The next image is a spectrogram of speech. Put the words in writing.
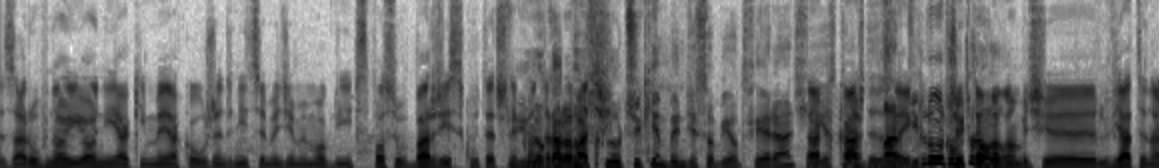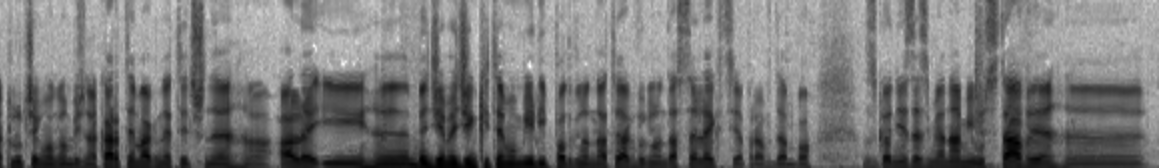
zarówno i oni, jak i my jako urzędnicy będziemy mogli w sposób bardziej skuteczny Czyli kontrolować z kluczykiem będzie sobie otwierać tak, każdy dostaje kluczyk, to mogą być wiaty na kluczyk, mogą być na karty magnetyczne, ale i e, będziemy dzięki temu mieli podgląd na to, jak wygląda selekcja, prawda? Bo zgodnie ze zmianami ustawy, e,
